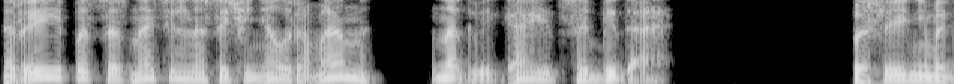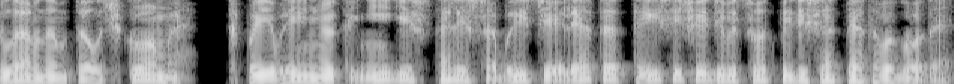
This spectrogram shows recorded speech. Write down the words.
Рэй подсознательно сочинял роман «Надвигается беда». Последним и главным толчком к появлению книги стали события лета 1955 года,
